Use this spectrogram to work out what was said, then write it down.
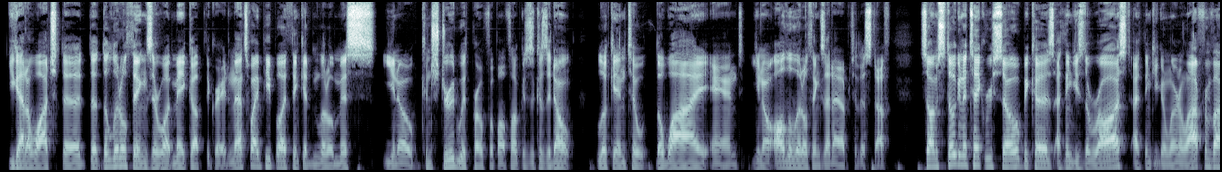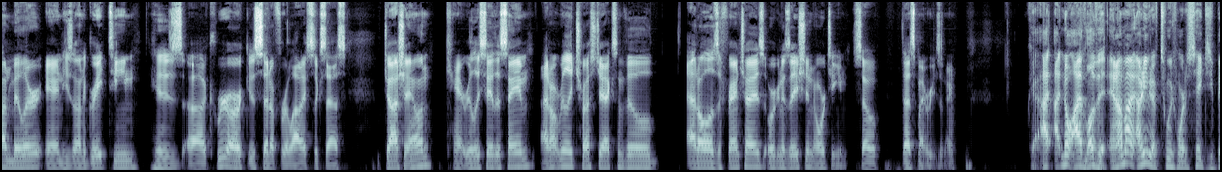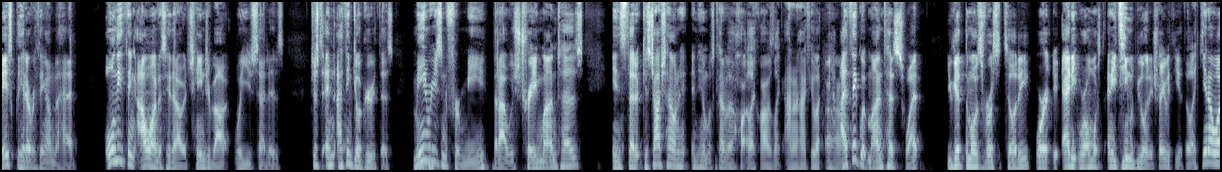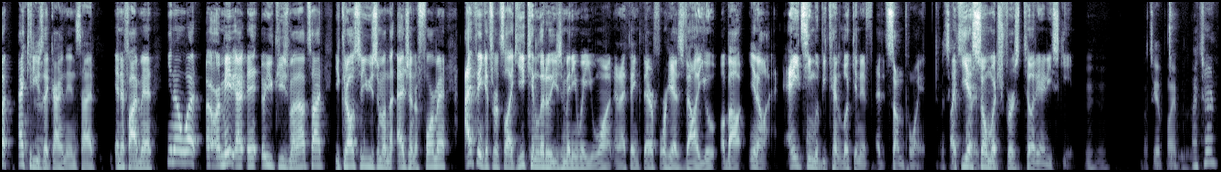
you got to watch the, the the little things are what make up the grade, and that's why people I think get a little mis you know construed with Pro Football Focus is because they don't look into the why and you know all the little things that add up to this stuff. So I'm still going to take Rousseau because I think he's the rawest. I think you can learn a lot from Von Miller, and he's on a great team. His uh, career arc is set up for a lot of success. Josh Allen can't really say the same. I don't really trust Jacksonville at all as a franchise, organization, or team. So that's my reasoning. Okay, I, I no, I love it, and I'm not, I don't even have too much more to say because you basically hit everything on the head. Only thing I wanted to say that I would change about what you said is just, and I think you'll agree with this. Main reason for me that I was trading Montez instead of because Josh Allen and him was kind of a hard, like I was like I don't know how I feel. Like. Uh-huh. I think with Montez Sweat, you get the most versatility where any where almost any team would be willing to trade with you. They're like, you know what, I could Okay. use that guy on the inside in a five man. You know what, or or maybe or you could use him on the outside. You could also use him on the edge on a four man. I think it's where it's like you can literally use him any way you want, and I think therefore he has value about you know any team would be kind of looking at at some point. That's Like good he has so much versatility in any scheme. Mhm. That's a good point. My turn?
